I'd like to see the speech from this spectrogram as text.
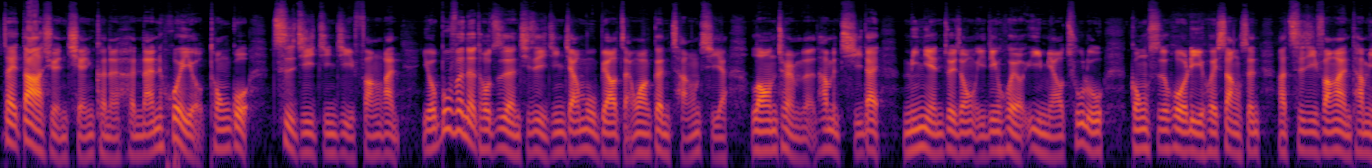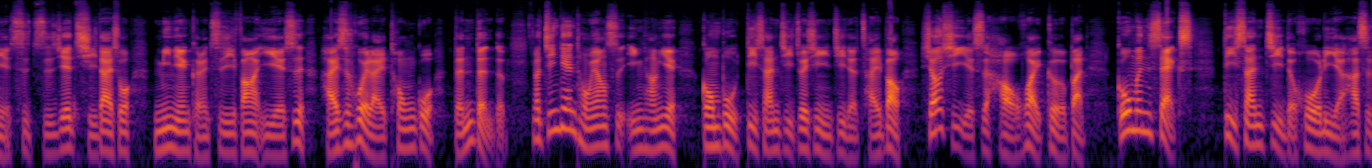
在大选前可能很难会有通过刺激经济方案。有部分的投资人其实已经将目标展望更长期啊，long term 了，他们期待明年最终一定会会有疫苗出炉，公司获利会上升。那刺激方案他们也是直接期待说，明年可能刺激方案也是还是会来。通过等等的，那今天同样是银行业公布第三季最新一季的财报，消息也是好坏各半。Goldman Sachs 第三季的获利啊，它是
